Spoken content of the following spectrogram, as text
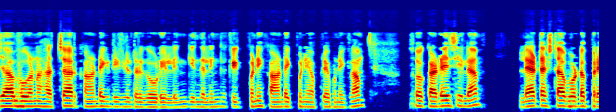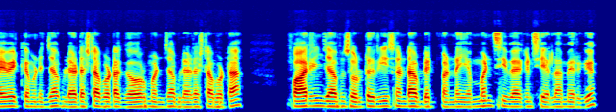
ஜாபுக்கான ஹச்ஆர் காண்டாக்ட் டீட்டெயில் இருக்கக்கூடிய லிங்க். இந்த லிங்க் கிளிக் பண்ணி காண்டாக்ட் பண்ணி அப்ளை பண்ணிக்கலாம். ஸோ கடைசியில் லேட்டஸ்ட்டாக போட்ட ப்ரைவேட் கம்பெனி ஜாப், லேட்டஸ்ட்டாக போட்ட கவர்மெண்ட் ஜாப், லேட்டஸ்ட்டா போட்ட ஃபாரின் ஜாப்னு சொல்லிட்டு ரீசெண்டாக அப்டேட் பண்ண எம்என்சி வேகன்சி எல்லாமே இருக்குது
